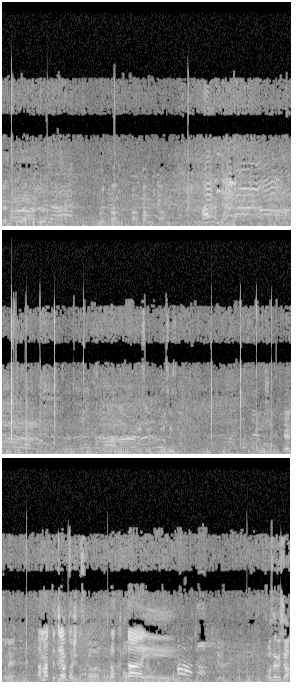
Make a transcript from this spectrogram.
え、これでやってる？これもダン、ダン、ダン、ダン。これあはい僕のせいです。でもえーとね、あ待ってチェックしとく6対。あーはいいける？すいませんでした。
